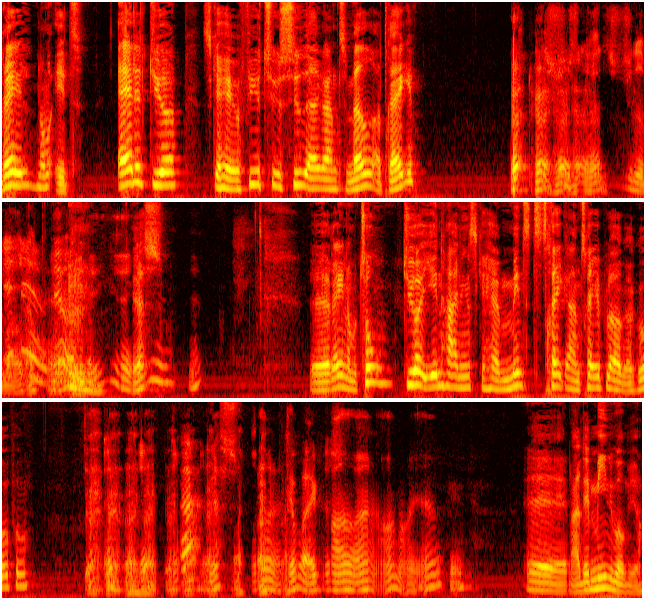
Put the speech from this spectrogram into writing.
Regel nummer 1. Alle dyr skal have 24-7 adgang til mad og drikke. Det synes jeg, det synes jeg lyder Ja, meget Yes. Øh, regel nummer 2. Dyr i indhegning skal have mindst 3 gange 3 blokke at gå på. Yes. Det var ikke meget? Åh, nå, ja, okay. Øh, nej, det er minimum jo.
